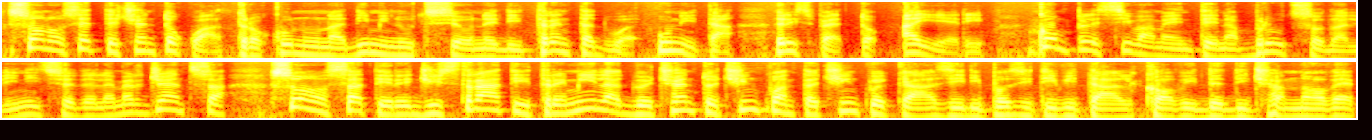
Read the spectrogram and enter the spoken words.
sono 704 con una diminuzione di 32 unità rispetto a ieri. Complessivamente in Abruzzo dall'inizio dell'emergenza sono stati registrati 3.255 casi di positività al Covid-19.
